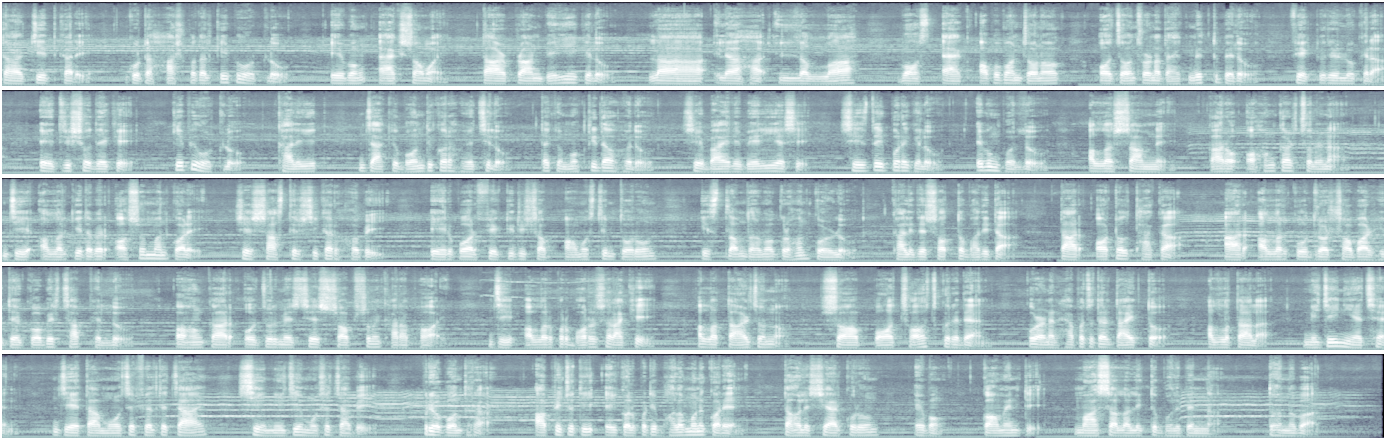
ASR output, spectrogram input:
তার চিৎকারে গোটা হাসপাতাল কেঁপে উঠল এবং এক সময় তার প্রাণ বেরিয়ে গেল। লা ইলাহা ইল্লাল্লাহ, বস এক অপমানজনক ও যন্ত্রণাদায়ক মৃত্যু পেল। ফ্যাক্টরির লোকেরা এই দৃশ্য দেখে কেঁপে উঠল। খালিদ, যাকে বন্দি করা হয়েছিল, তাকে মুক্তি দেওয়া হলো। সে বাইরে বেরিয়ে এসে সেজদাই পড়ে গেল এবং বলল, আল্লাহর সামনে কারও অহংকার চলে না। যে আল্লাহর কিতাবের অসম্মান করে, সে শাস্তির শিকার হবেই। এরপর ফ্যাক্টরির সব অমুসলিম তরুণ ইসলাম ধর্ম গ্রহণ করল। খালিদের সত্যবাদিতা, তার অটল থাকা আর আল্লাহর কুদরত সবার হৃদয়ে গভীর ছাপ ফেলল। অহংকার ও জুলমের শেষ সবসময় খারাপ হয়। যে আল্লাহর উপর ভরসা রাখে, আল্লাহ তার জন্য সব পথ সহজ করে দেন। কোরআনের হেফাজতের দায়িত্ব আল্লাহ তাআলা নিজেই নিয়েছেন। যে তা মুছে ফেলতে চায়, সে নিজে মুছে যাবে। প্রিয় বন্ধুরা, আপনি যদি এই গল্পটি ভালো মনে করেন, তাহলে শেয়ার করুন এবং কমেন্টে মাশাল্লাহ লিখতে ভুলবেন না। ধন্যবাদ।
